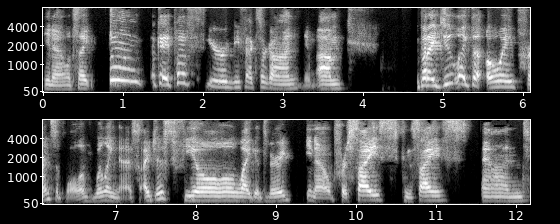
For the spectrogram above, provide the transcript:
you know it's like boom okay poof your defects are gone. Um, but i do like the oa principle of willingness i just feel like it's very you know precise concise and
